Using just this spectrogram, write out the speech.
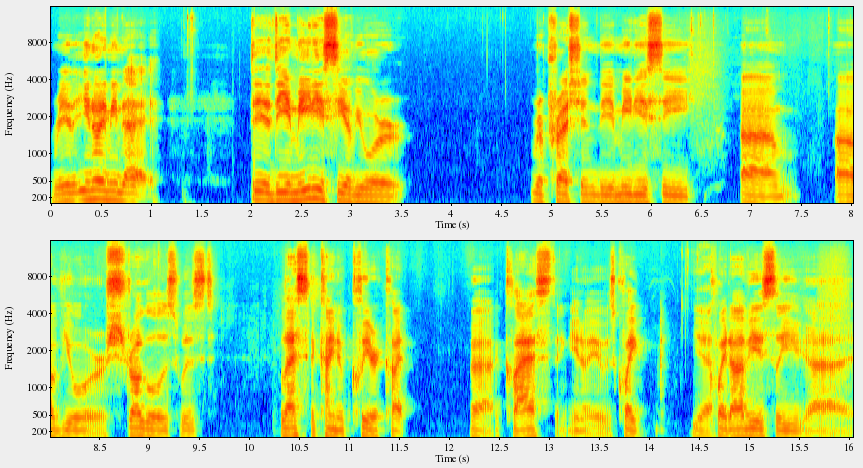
really. You know what I mean? I, the the immediacy of your repression, the immediacy um, of your struggles was less a kind of clear cut uh, class thing. You know, it was quite yeah, quite obviously uh,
